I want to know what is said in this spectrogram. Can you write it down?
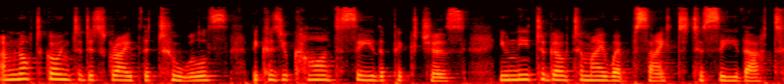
I'm not going to describe the tools because you can't see the pictures. You need to go to my website to see that.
